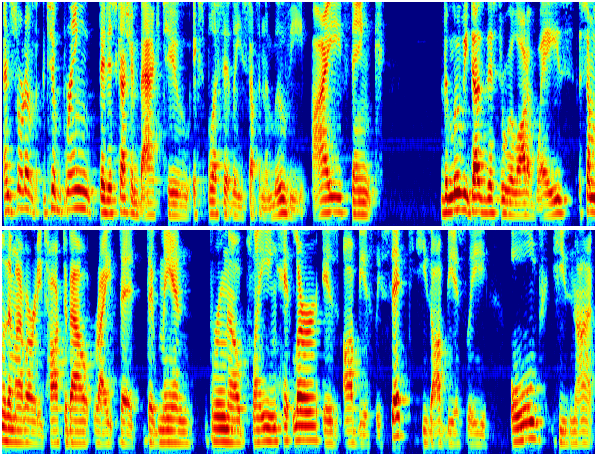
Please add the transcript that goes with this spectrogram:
and sort of to bring the discussion back to explicitly stuff in the movie, I think the movie does this through a lot of ways. Some of them I've already talked about, right? That the man Bruno playing Hitler is obviously sick. He's obviously old. He's not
